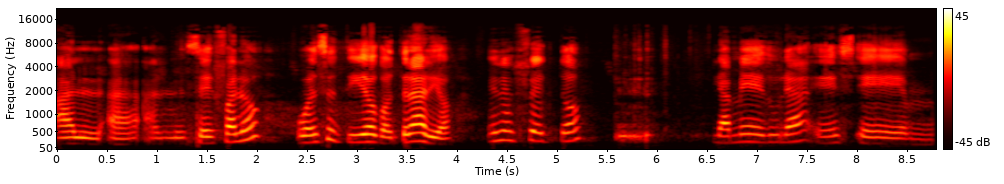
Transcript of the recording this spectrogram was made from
al, encéfalo o en sentido contrario. En efecto, la médula es... Eh,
